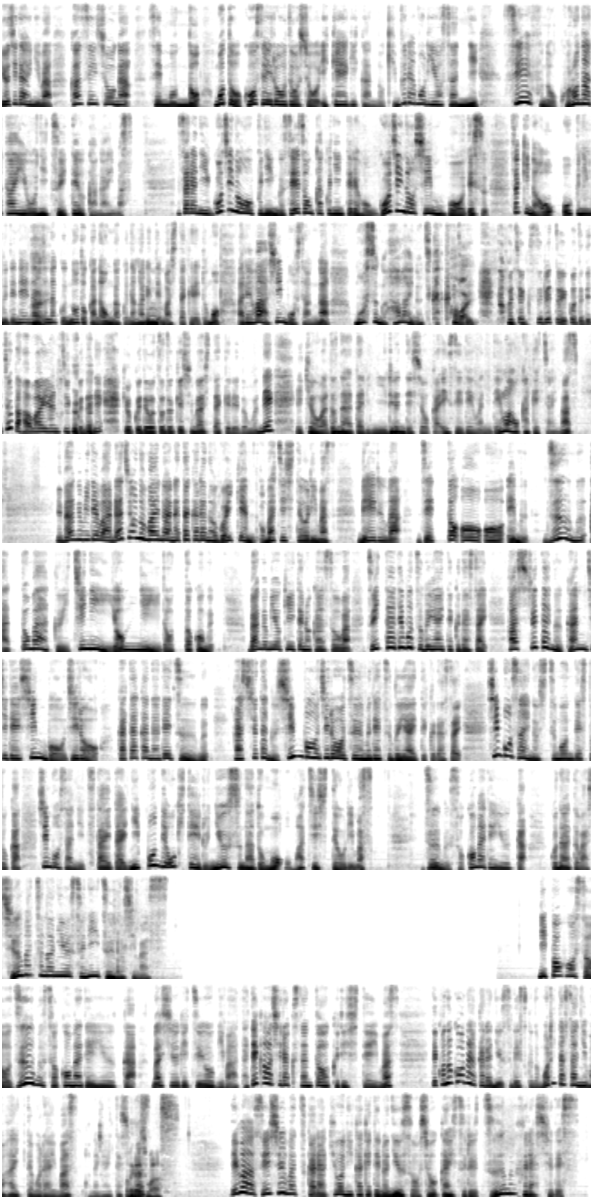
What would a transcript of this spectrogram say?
4時台には感染症が専門の元厚生労働省医系技官の木村盛夫さんに政府のコロナ対応について伺います。さらに5時のオープニング生存確認テレフォン5時の辛抱です。さっきのオオープニングでね、なんとなくのどかな音楽流れてましたけれども、あれは辛抱さんがもうすぐハワイの近くに 到着するということで、ちょっとハワイアンチックなね、曲でお届けしましたけれどもね、え今日はどのあたりにいるんでしょうか？衛星電話に電話をかけちゃいます。番組ではラジオの前のあなたからのご意見お待ちしております。メールは zoom zoom アットマーク 1242.com 番組を聞いての感想はツイッターでもつぶやいてください。ハッシュタグ漢字で辛坊治郎、カタカナでズーム、ハッシュタグ辛坊治郎ズームでつぶやいてください。辛坊さんへの質問ですとか、辛坊さんに伝えたい日本で起きているニュースなどもお待ちしております。ズームそこまで言うか。この後は週末のニュースにズームします。ニッポン放送ズームそこまで言うか。毎週月曜日は立川志らくさんとお送りしています。で、このコーナーからニュースデスクの森田さんにも入ってもらいます。お願いいたします。お願いします。では、先週末から今日にかけてのニュースを紹介するズームフラッシュです。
